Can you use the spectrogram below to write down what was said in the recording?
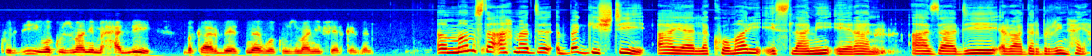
کوردی وەکو زمانی محلی بەکاربێت نە وەکو زمانی فێرکردن مامۆستا ئەحمەد بە گشتی ئایا لە کۆماری ئیسلامی ئێران ئازادی ڕادەربڕین هەیە؟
